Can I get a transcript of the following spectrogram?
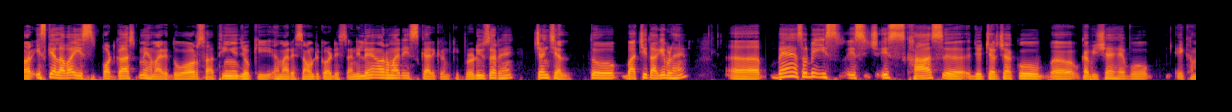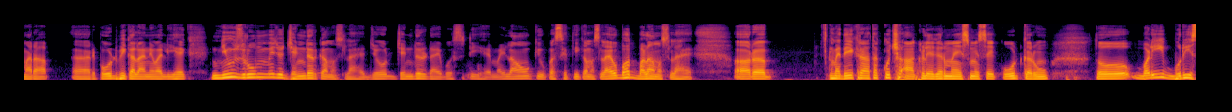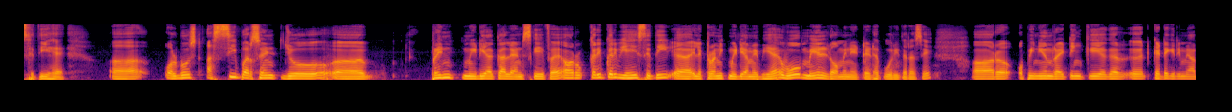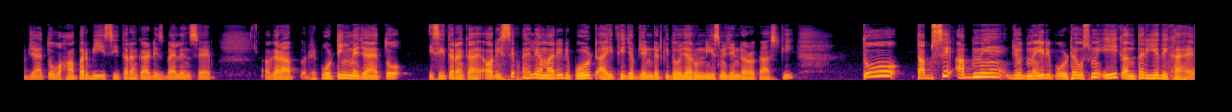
और इसके अलावा इस पॉडकास्ट में हमारे दो और साथी हैं जो कि हमारे साउंड रिकॉर्डिस्ट अनिल हैं और हमारे इस कार्यक्रम की प्रोड्यूसर हैं चंचल। तो बातचीत आगे बढ़ाएँ। मैं असल में इस इस इस खास जो चर्चा को आ, का विषय है वो एक हमारा रिपोर्ट भी कल आने वाली है। न्यूज़ रूम में जो जेंडर का मसला है जो जेंडर डाइवर्सिटी है महिलाओं की उपस्थिति का मसला है वो बहुत बड़ा मसला है। और मैं देख रहा था कुछ आंकड़े अगर मैं इसमें से कोट करूँ तो बड़ी बुरी स्थिति है। ऑलमोस्ट अस्सी परसेंट जो प्रिंट मीडिया का लैंडस्केप है और करीब करीब यही स्थिति इलेक्ट्रॉनिक मीडिया में भी है, वो मेल डोमिनेटेड है पूरी तरह से। और ओपिनियन राइटिंग की अगर कैटेगरी में आप जाएँ तो वहाँ पर भी इसी तरह का डिसबैलेंस है। अगर आप रिपोर्टिंग में जाएँ तो इसी तरह का है। और इससे पहले हमारी रिपोर्ट आई थी जब जेंडर की 2019 में जेंडर और कास्ट की। तो तब से अब में जो नई रिपोर्ट है उसमें एक अंतर ये दिखा है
